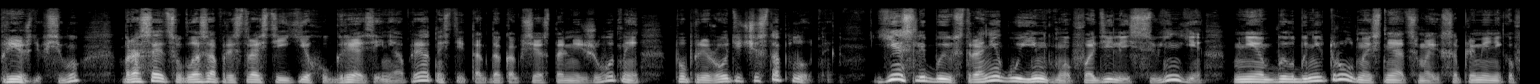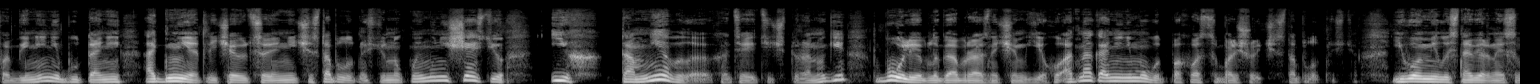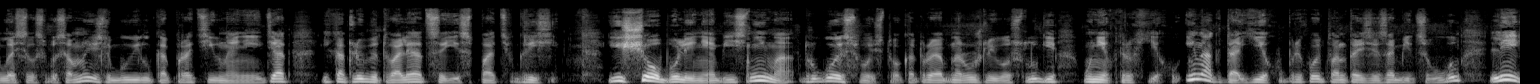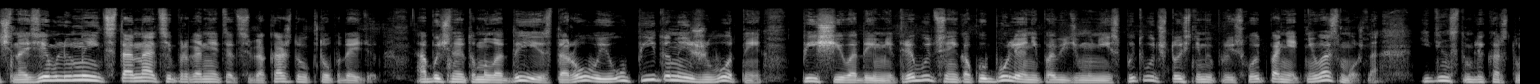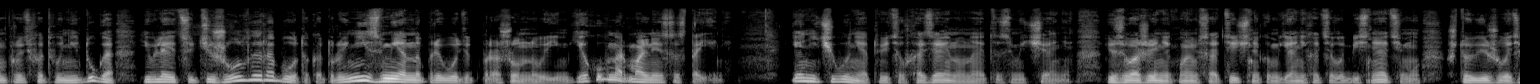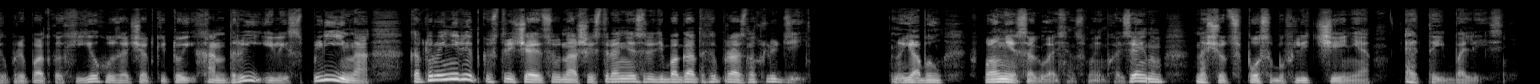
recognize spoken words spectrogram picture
Прежде всего, бросается в глаза пристрастие еху грязи и неопрятностей, тогда как все остальные животные по природе чистоплотны. Если бы в стране гуингмов водились свиньи, мне было бы нетрудно снять с моих соплеменников обвинение, будто они одни отличаются нечистоплотностью, но, к моему несчастью, их там не было, хотя эти четвероногие более благообразны, чем Еху, однако они не могут похвастаться большой чистоплотностью. Его милость, наверное, согласился бы со мной, если бы увидел, как противно они едят и как любят валяться и спать в грязи. Еще более необъяснимо другое свойство, которое обнаружили его слуги у некоторых еху. Иногда еху приходит фантазия забиться в угол, лечь на землю, ныть, стонать и прогонять от себя каждого, кто подойдет. Обычно это молодые, здоровые, упитанные животные, Пищи и воды им не требуется, никакой боли они, по-видимому, не испытывают, что с ними происходит, понять невозможно. Единственным лекарством против этого недуга является тяжелая работа, которая неизменно приводит пораженного им еху в нормальное состояние. Я ничего не ответил хозяину на это замечание. Из уважения к моим соотечественникам я не хотел объяснять ему, что вижу в этих припадках еху зачатки той хандры или сплина, которая нередко встречается в нашей стране среди богатых и праздных людей. Но я был вполне согласен с моим хозяином насчет способов лечения этой болезни.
